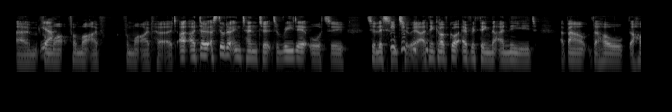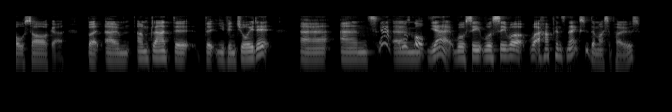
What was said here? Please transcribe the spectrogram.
um, from Yeah. what from what I've from what I've heard. I, I don't. I still don't intend to to read it or to to listen to it. I think I've got everything that I need about the whole the whole saga. But um, I'm glad that that you've enjoyed it. Uh, and Yeah, it was um, cool. yeah, we'll see. We'll see what what happens next with them. I suppose.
